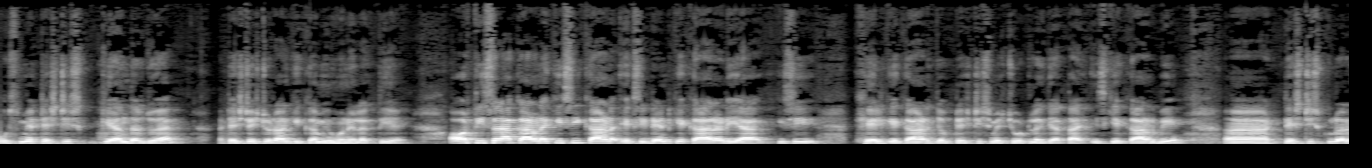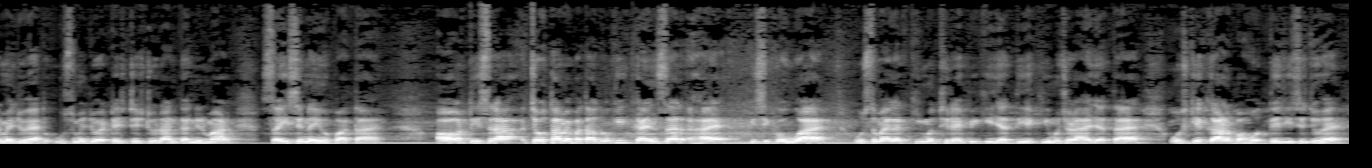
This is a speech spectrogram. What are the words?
उसमें टेस्टिस के अंदर जो है टेस्टोस्टेरोन की कमी होने लगती है। और तीसरा कारण है, किसी कारण एक्सीडेंट के कारण या किसी खेल के कारण जब टेस्टिस में चोट लग जाता है, इसके कारण भी टेस्टिस्कुलर में जो है तो उसमें जो है टेस्टोस्टेरोन का निर्माण सही से नहीं हो पाता है। और तीसरा, चौथा मैं बता दूँ कि कैंसर है, किसी को हुआ है, उस समय अगर कीमोथेरेपी की जाती है, कीमो चढ़ाया जाता है, उसके कारण बहुत तेज़ी से जो है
